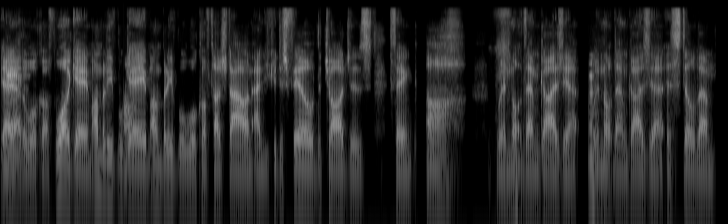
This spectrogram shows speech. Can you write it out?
yeah. yeah, yeah, the walk off. What a game! Unbelievable oh. game, unbelievable walk off touchdown, and you could just feel the Chargers think, "Oh, we're not them guys yet. We're not them guys yet. It's still them."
